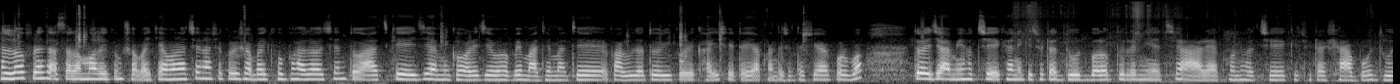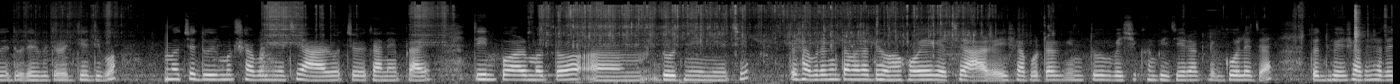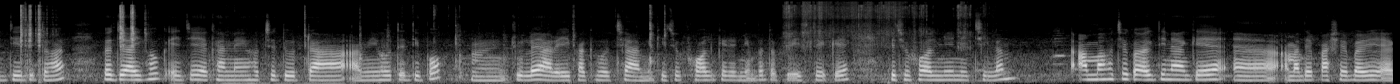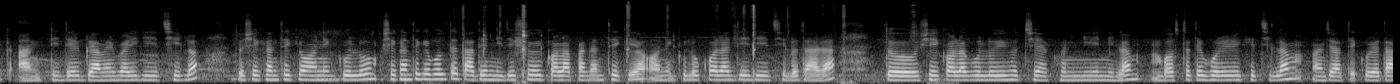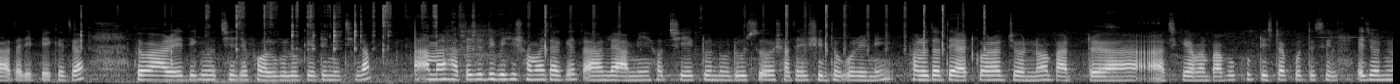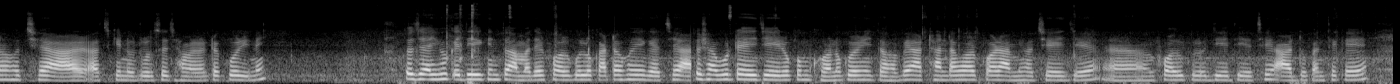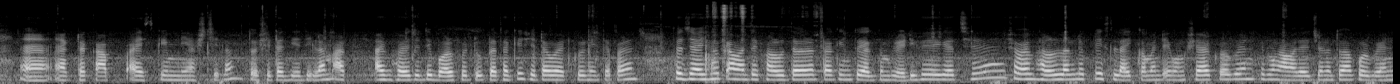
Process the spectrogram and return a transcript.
Hello friends আসসালামু আলাইকুম। সবাই কেমন আছেন? আশা করি সবাই খুব ভালো আছেন। তো আজকে এই যে আমি ঘরে যেভাবে মাঝে মাঝে ফালুদা তৈরি করে খাই, সেটাই আপনাদের সাথে শেয়ার করব। তো এই যে আমি হচ্ছে এখানে কিছুটা দুধ বরফ তুলে নিয়েছি, আর এখন হচ্ছে কিছুটা সাবু ধুয়ে দুধের ভিতরে দিয়ে দিব। আমি হচ্ছে দুই মুঠ সাবু নিয়েছি, আর হচ্ছে ওইখানে প্রায় তিন পোয়ার মতো দুধ নিয়ে নিয়েছি। তো সাবুটা কিন্তু আমাদের ধোয়া হয়ে গেছে আর এই সাবুটা কিন্তু বেশিক্ষণ ভিজিয়ে রাখলে গলে যায়, তো ধুয়ে সাথে সাথে দিয়ে দিতে হয়। তো যাই হোক, এই যে এখানে হচ্ছে দুধটা আমি হতে দিব চুলে আর এই ফাঁকে হচ্ছে আমি কিছু ফল কেটে নেব। তো ফ্রিজ থেকে কিছু ফল নিয়ে নিচ্ছিলাম। আম্মা হচ্ছে কয়েকদিন আগে আমাদের পাশের বাড়ি এক আন্টিদের গ্রামের বাড়ি গিয়েছিল। তো সেখান থেকে অনেকগুলো, সেখান থেকে বলতে তাদের নিজস্ব কলা বাগান থেকে অনেকগুলো কলা দিয়ে দিয়েছিল তারা। তো সেই কলাগুলোই হচ্ছে এখন নিয়ে নিলাম, বস্তাতে ভরে রেখেছিলাম, যাতে করে তাড়াতাড়ি পেকে যায়। তো আর এদিকে হচ্ছে যে ফলগুলো কেটে নিচ্ছিলাম আমার হাতে যদি বেশি সময় থাকে, তাহলে আমি হচ্ছে একটু নুডলসও সাথে সিদ্ধ করে নিই। ফালুদাতে অ্যাড করার জন্য বাট আজকে আমার বাবু খুব ডিস্টার্ব করতেছিল। এজন্য হচ্ছে আর আজকে নুডলসের ঝামেলাটা করি নাই। তো যাই হোক, এদিকে কিন্তু আমাদের ফলগুলো কাটা হয়ে গেছে। তো সাবুটা এই যে এরকম ঘন করে নিতে হবে। আর ঠান্ডা হওয়ার পর আমি হচ্ছে এই যে ফলগুলো দিয়ে দিয়েছি। আর দোকান থেকে একটা কাপ আইসক্রিম নিয়ে আসছিলাম। তো সেটা দিয়ে দিলাম। আর আর ঘরে যদি বরফের টুকরা থাকে, সেটাও অ্যাড করে নিতে পারেন। তো যাই হোক, আমাদের ফালুদাটা কিন্তু একদম রেডি হয়ে গেছে। সবাই ভালো লাগলে প্লিজ লাইক কমেন্ট এবং শেয়ার করবেন। এবং আমাদের জন্য দোয়া করবেন।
